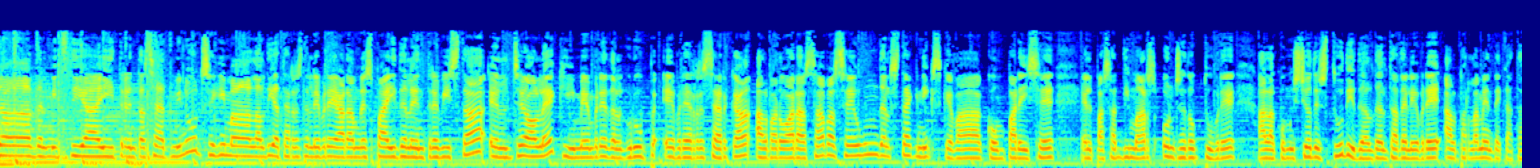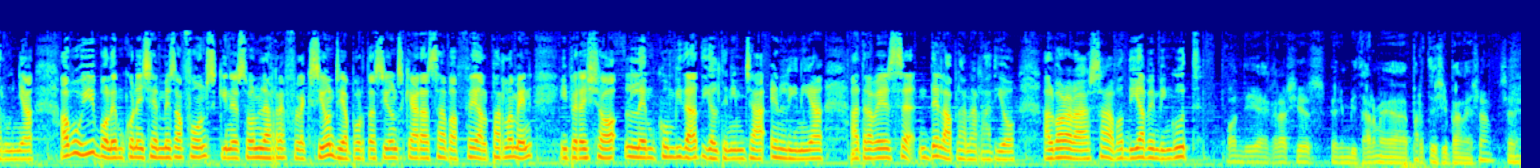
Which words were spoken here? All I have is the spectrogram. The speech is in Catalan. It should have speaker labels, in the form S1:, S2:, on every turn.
S1: Una del migdia i 37 minuts. Seguim a l'Aldia Terres de l'Ebre, ara amb l'espai de l'entrevista. El geòleg i membre del grup Ebre Recerca, Álvaro Arasa, va ser un dels tècnics que va compareixer el passat dimarts 11 d'octubre a la Comissió d'Estudi del Delta de l'Ebre al Parlament de Catalunya. Avui volem conèixer més a fons quines són les reflexions i aportacions que Arasa va fer al Parlament i per això l'hem convidat i el tenim ja en línia a través de la Plana Ràdio. Álvaro Arasa, bon dia, benvingut.
S2: Bon dia, gràcies per invitar-me a participar en això. Sí.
